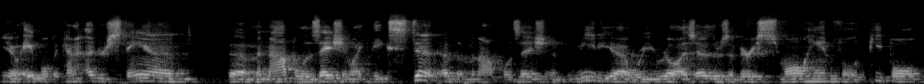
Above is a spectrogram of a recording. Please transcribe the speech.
you know able to kind of understand the monopolization, like the extent of the monopolization of the media, where you realize, oh, there's a very small handful of people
